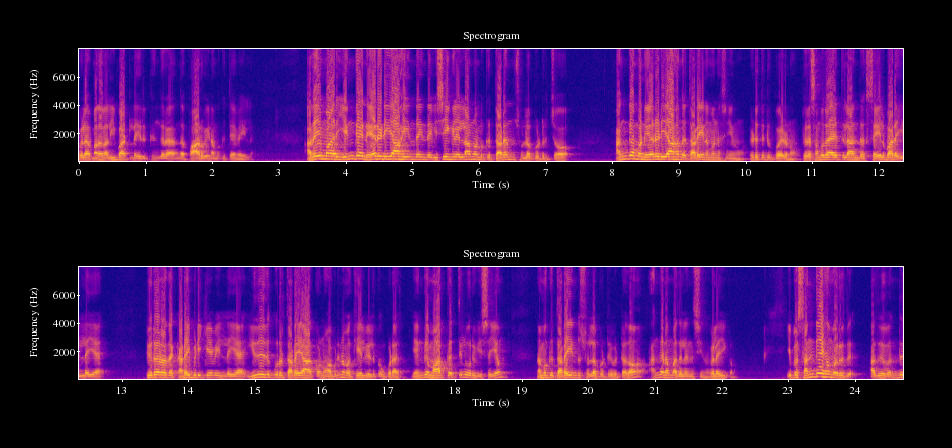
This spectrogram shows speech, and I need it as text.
பிற மத வழிபாட்டில் இருக்குங்கிற அந்த பார்வை நமக்கு தேவையில்லை. அதே மாதிரி எங்க நேரடியாக இந்த இந்த விஷயங்கள் எல்லாம் நமக்கு தடைன்னு சொல்லப்பட்டுருச்சோ அங்க நம்ம நேரடியாக அந்த தடையை நம்ம என்ன செய்யணும்? எடுத்துட்டு போயிடணும். பிற சமுதாயத்தில் அந்த செயல்பாடு இல்லையே. பிறர் அதை கடைபிடிக்கவே இல்லையே. இது இதுக்கு ஒரு தடையாக்கணும் அப்படின்னு நம்ம கேள்வி எழுக்கக்கூடாது எங்க மார்க்கத்தில் ஒரு விஷயம் நமக்கு தடை என்று சொல்லப்பட்டு விட்டதோ அங்க நம்ம அதில் என்ன செய்யணும்? விலகிக்கணும் இப்போ சந்தேகம் வருது. அது வந்து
